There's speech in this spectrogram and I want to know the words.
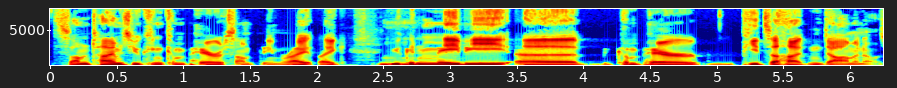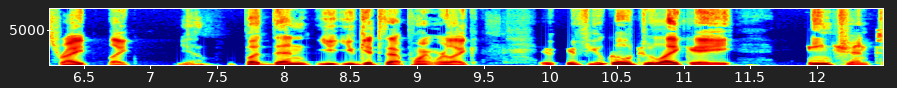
sometimes you can compare something, right? Like you Mhm. can maybe uh compare Pizza Hut and Domino's, right? Like Yeah. but then you, you get to that point where like if, if you go to like a ancient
